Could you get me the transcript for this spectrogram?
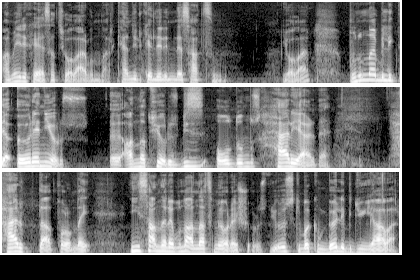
Amerika'ya satıyorlar bunlar. Kendi ülkelerinde satmıyorlar. Bununla birlikte öğreniyoruz, e, anlatıyoruz. Biz olduğumuz her yerde, her platformda insanlara bunu anlatmaya uğraşıyoruz. Diyoruz ki bakın böyle bir dünya var.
